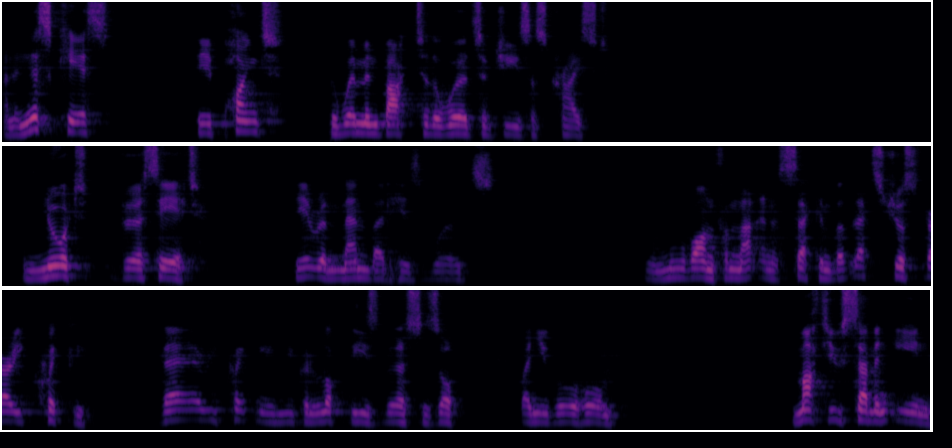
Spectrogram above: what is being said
And in this case, they point the women back to the words of Jesus Christ. Note verse 8. They remembered his words. We'll move on from that in a second, but let's just very quickly, very quickly, and you can look these verses up when you go home. Matthew 17.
